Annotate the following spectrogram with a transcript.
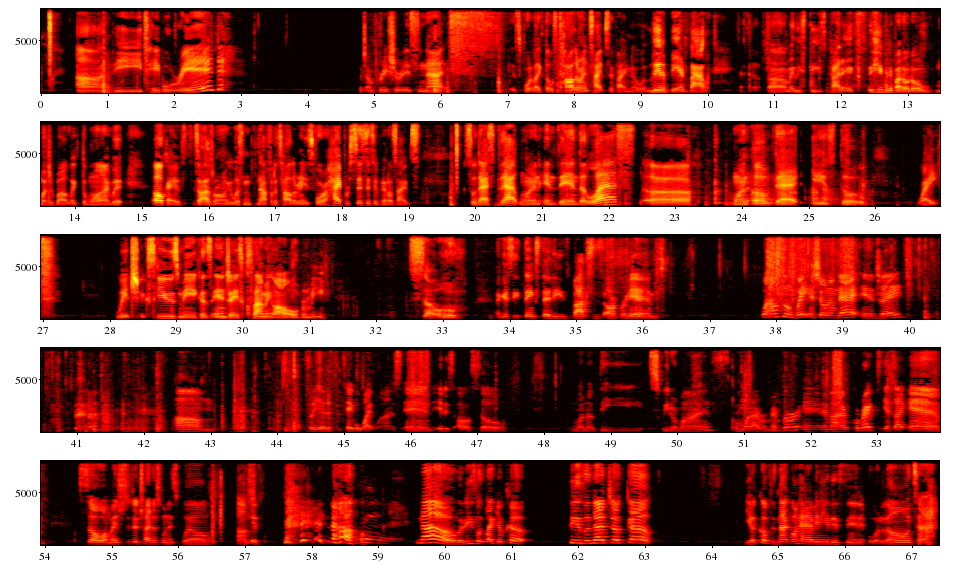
Uh, the table red, which I'm pretty sure is not. It's for like those tolerant types. If I know a little bit about, um, at least these products, even if I don't know much about like the wine, but Okay, so I was wrong. It wasn't not for the tolerant. It's for hypersensitive phenotypes. So that's that one. And then the last uh, one of that is the white, which, excuse me, because NJ is climbing all over me. So I guess he thinks that these boxes are for him. Well, I was going to wait and show them that, NJ. um, so yeah, this is the table white wines, and it is also one of the sweeter wines from what I remember. And am I correct? Yes, I am. So I'm interested to try this one as well. Um, if no, no, these look like your cup. These are not your cup. Your cup is not gonna have any of this in it for a long time.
